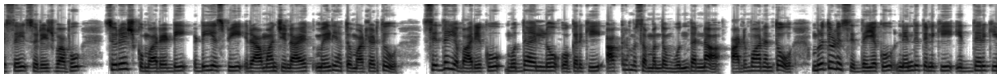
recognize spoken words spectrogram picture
ఎస్ఐ సురేష్ బాబు సురేష్ కుమార్ రెడ్డి డీఎస్పీ రామాంజీ నాయక్ మీడియాతో మాట్లాడుతూ సిద్దయ్య భార్యకు ముద్దాయిల్లో ఒకరికి అక్రమ సంబంధం ఉందన్న అనుమానంతో మృతుడు సిద్దయ్యకు నిందితునికి ఇద్దరికీ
